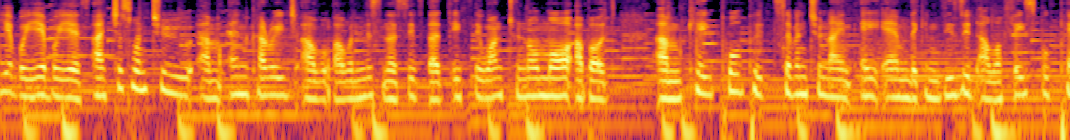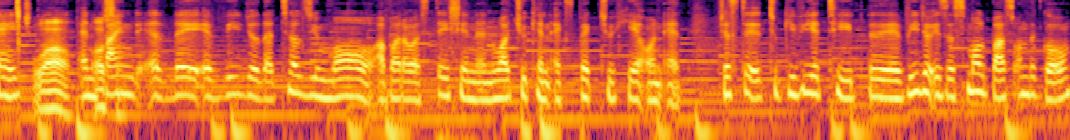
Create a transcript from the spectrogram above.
Yeah, but yes. I just want to um, encourage our, our listeners if that if they want to know more about um, K Pulpit 7 to 9 a.m., they can visit our Facebook page wow. and awesome. find uh, there a video that tells you more about our station and what you can expect to hear on it. Just uh, to give you a tip, the video is a small bus on the go.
